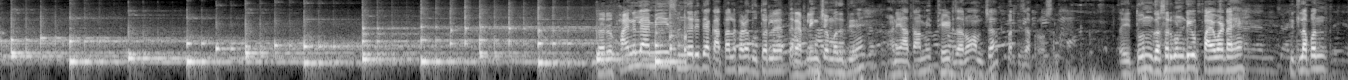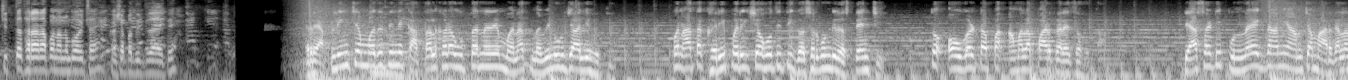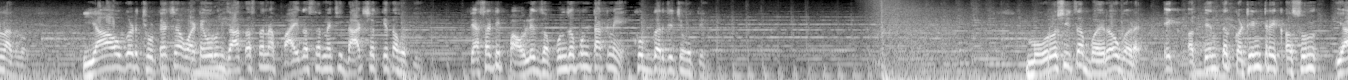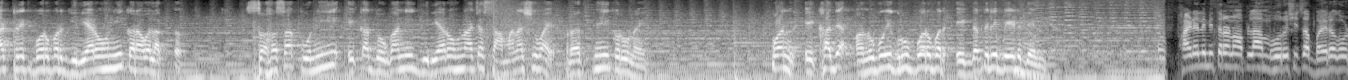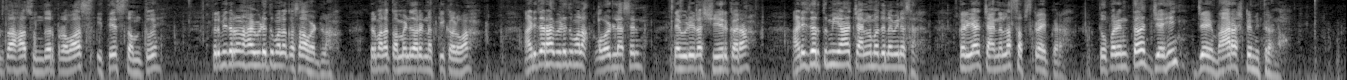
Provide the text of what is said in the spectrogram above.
तर फायनली आम्ही सुंदररित्या काताल खडक उतरले आहेत रॅपलिंगच्या मदतीने आणि आता आम्ही थेट झालो आमच्या परतीचा प्रवासाला. तर इथून घसरगुंडी पायवाट आहे. तिथला पण चित्त थरार आपण अनुभवायचा आहे. कशा पद्धतीचा आहे ते? रॅपलिंगच्या मदतीने कातालखडा उतरण्याने मनात नवीन ऊर्जा आली होती. पण आता खरी परीक्षा होती ती घसरगुंडी रस्त्यांची. तो अवघड टप्पा आम्हाला पार करायचा होता. त्यासाठी पुन्हा एकदा आम्ही आमच्या मार्गाला लागलो. या अवघड छोट्याशा वाटेवरून जात असताना पाय घसरण्याची दाट शक्यता होती. त्यासाठी पावले जपून जपून टाकणे खूप गरजेचे होते. मोरोशीचा भैरवगड एक अत्यंत कठीण ट्रेक असून या ट्रेकबरोबर गिर्यारोहणही करावं लागतं. सहसा कोणीही एका दोघांनी गिर्यारोहणाच्या सामानाशिवाय प्रयत्नही करू नये. पण एखाद्या अनुभवी ग्रुप बरोबर एकदा तरी भेट द्यावी. फायनली मित्रांनो आपला मोहरोशीचा भैरवगडचा हा सुंदर प्रवास इथेच संपतोय. तर मित्रांनो हा व्हिडिओ तुम्हाला कसा वाटला? तर मला कमेंटद्वारे नक्की कळवा. आणि जर हा व्हिडिओ तुम्हाला आवडला असेल त्या व्हिडिओला शेअर करा. आणि जर तुम्ही या चॅनलमध्ये नवीन असाल तर या चॅनलला सबस्क्राईब करा. तोपर्यंत जय हिंद जय महाराष्ट्र मित्रांनो.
